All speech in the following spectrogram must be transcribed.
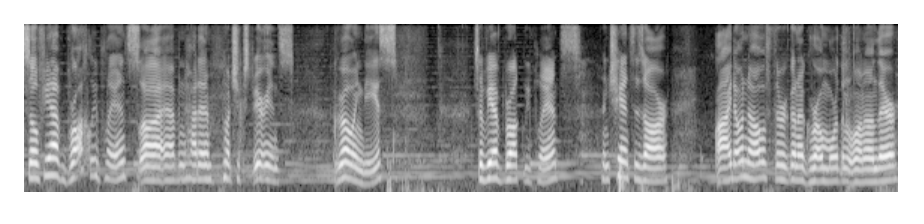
So if you have broccoli plants, uh, I haven't had a, much experience growing these. So if you have broccoli plants, then chances are, I don't know if they're gonna grow more than one on there,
